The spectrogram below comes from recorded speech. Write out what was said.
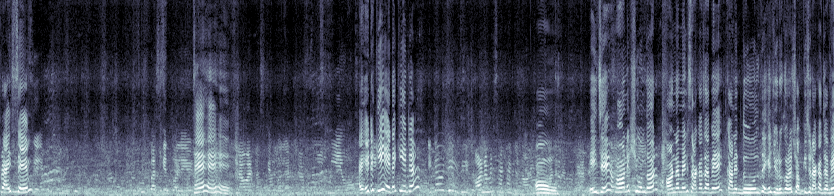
প্রাইস সেম হ্যাঁ হ্যাঁ হ্যাঁ। আর এটা কি? এটা কি এটা? ও এই যে অনেক সুন্দর অর্নামেন্টস রাখা যাবে। কানের দুল থেকে শুরু করে সব কিছু রাখা যাবে।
